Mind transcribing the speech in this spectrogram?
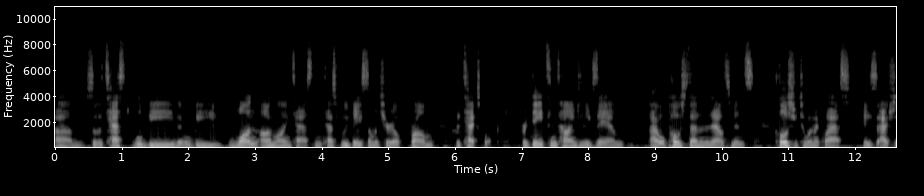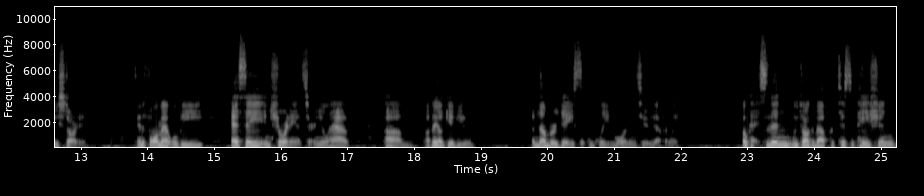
Um, so the test will be, there will be one online test, and the test will be based on material from the textbook. For dates and times of the exam, I will post that in announcements closer to when the class is actually started. And the format will be essay and short answer, and you'll have, um, I think I'll give you a number of days to complete, more than two, definitely. Okay, so then we talk about participation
